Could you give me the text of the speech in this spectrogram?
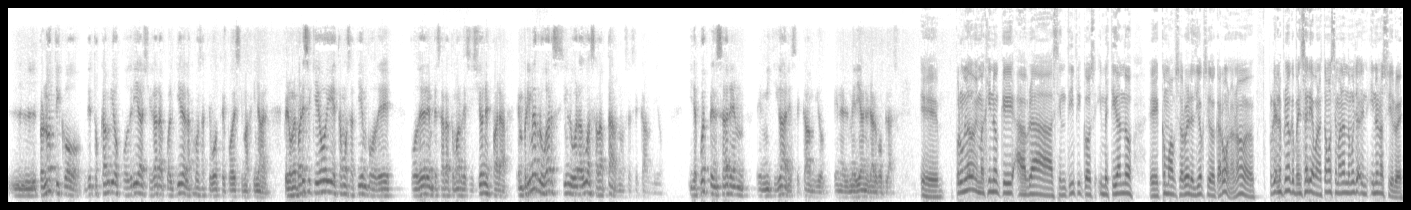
el pronóstico de estos cambios podría llegar a cualquiera de las cosas que vos te podés imaginar. Pero me parece que hoy estamos a tiempo de poder empezar a tomar decisiones para, en primer lugar, sin lugar a dudas, adaptarnos a ese cambio y después pensar en, mitigar ese cambio en el mediano y largo plazo. Eh, por un lado, me imagino que habrá científicos investigando eh, cómo absorber el dióxido de carbono, ¿no? Porque lo primero que pensaría, bueno, estamos emanando mucho y no nos sirve.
